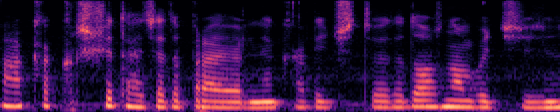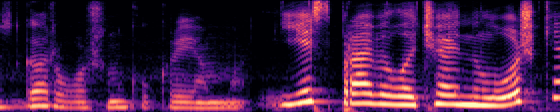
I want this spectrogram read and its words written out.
А как рассчитать это правильное количество? Это должно быть с горошинку крема. Есть правило чайной ложки.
